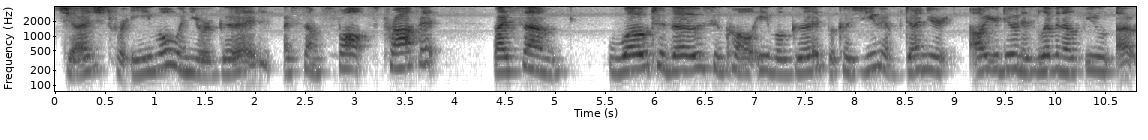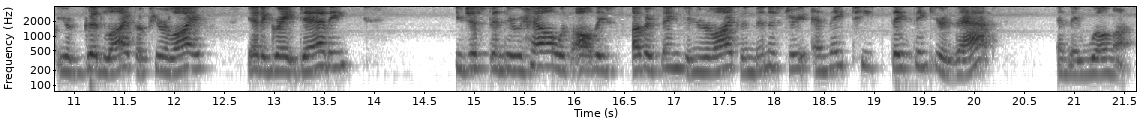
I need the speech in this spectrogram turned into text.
judged for evil when you are good by some false prophet, by some woe to those who call evil good because you have done your all you're doing is living a few uh, your good life a pure life. You had a great daddy. You've just been through hell with all these other things in your life and ministry and they teach they think you're that and they will not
